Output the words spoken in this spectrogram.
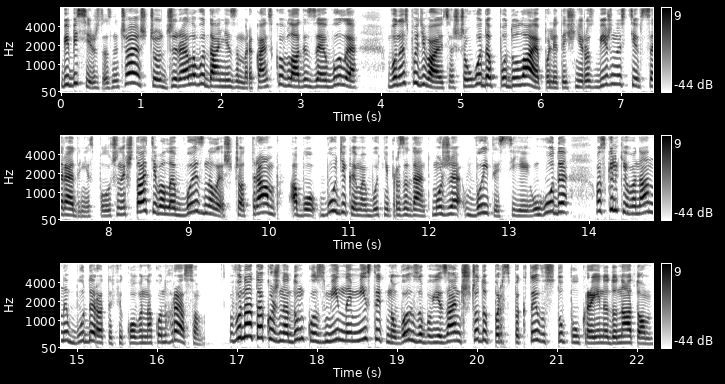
BBC ж зазначає, що джерела видання з американської влади заявили, вони сподіваються, що угода подолає політичні розбіжності всередині Сполучених Штатів, але визнали, що Трамп або будь-який майбутній президент може вийти з цієї угоди, оскільки вона не буде ратифікована Конгресом. Вона також, на думку ЗМІ, не містить нових зобов'язань щодо перспектив вступу України до НАТО.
